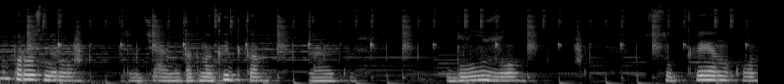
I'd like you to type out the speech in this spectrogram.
Ну, по розміру, звичайно, так накидка на якусь блузу, сукенку.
